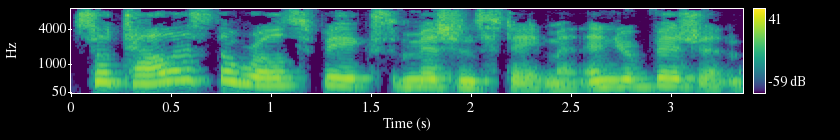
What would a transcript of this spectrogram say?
So tell us the World Speaks mission statement and your vision.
